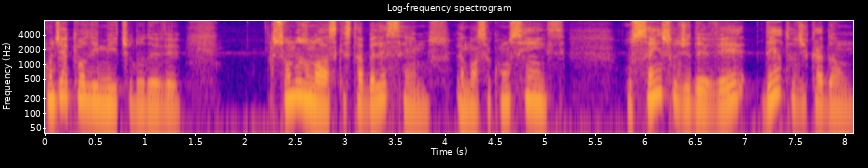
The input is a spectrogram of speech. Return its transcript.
onde é que é o limite do dever? Somos nós que estabelecemos, é a nossa consciência. O senso de dever dentro de cada um.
